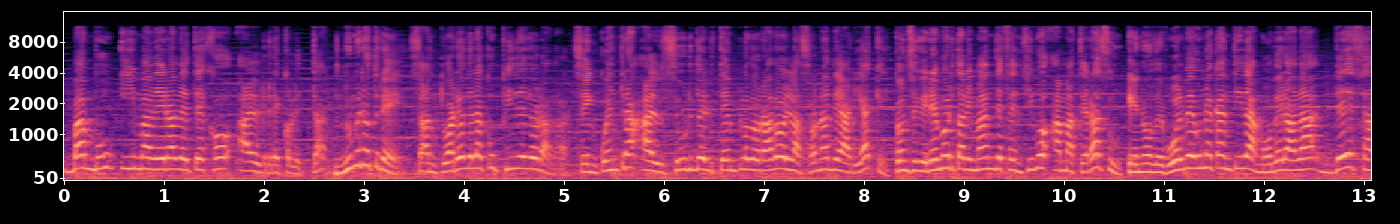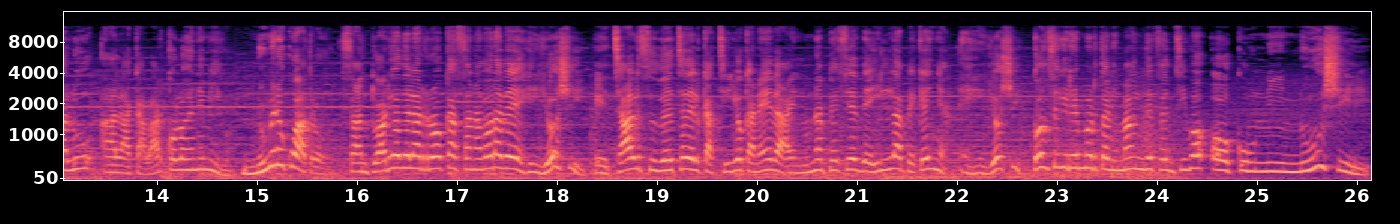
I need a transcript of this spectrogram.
bambú y madera de tejo al recolectar. Número 3. Santuario de la Cúspide Dorada. Se encuentra al sur del Templo Dorado en la zona de Ariake. Conseguiremos el talismán defensivo Amaterasu, que nos devuelve una cantidad moderada de salud al acabar con los enemigos. Número 4. Santuario de la Roca Sanadora de Hiyoshi. Está al sudeste del castillo Kaneda, en una especie de isla pequeña, en Hiyoshi. Conseguiremos el talismán defensivo Okuninushi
